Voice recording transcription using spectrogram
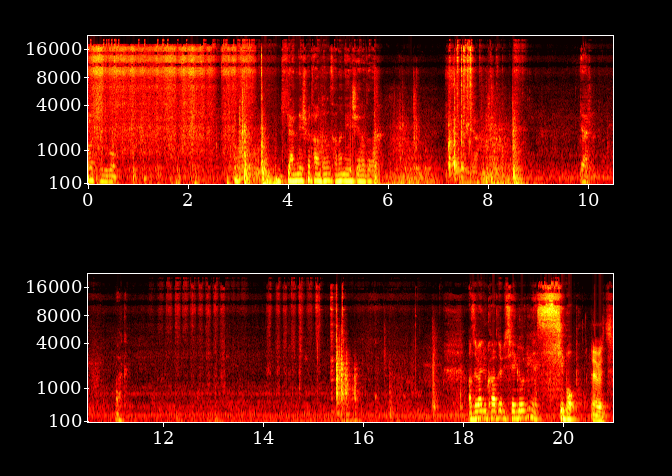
Bak şimdi bu. Genleşme tankının sana ne işe yaradığını söyleyeceğim. Gel. Bak. Az evvel yukarıda bir şey gördün ya sibop. Evet.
